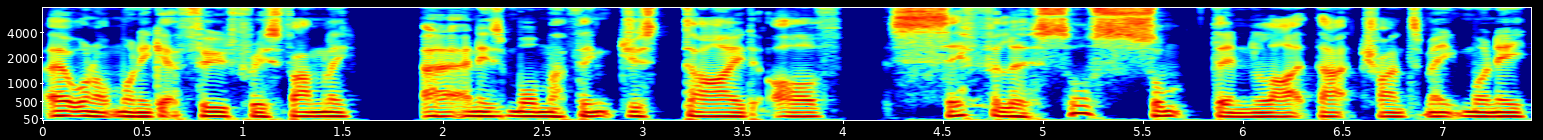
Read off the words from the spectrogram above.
uh, well, not money, get food for his family. Uh, and his mum, I think, just died of syphilis or something like that, trying to make money.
